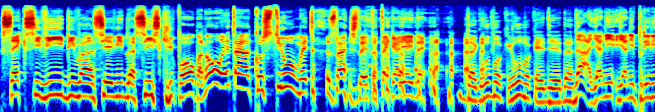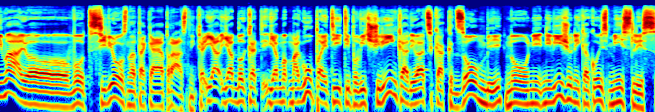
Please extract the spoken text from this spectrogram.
секси-видео, все видно сиськи, попа. Но это костюм, это, знаешь, это такая идея. Да, глубокая, глубокая идея, да. Да, я не, я не принимаю вот серьезно такая праздник. Я, я, я могу пойти, типа, вечеринка, одеваться как зомби, но не, не вижу никакой смысла с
